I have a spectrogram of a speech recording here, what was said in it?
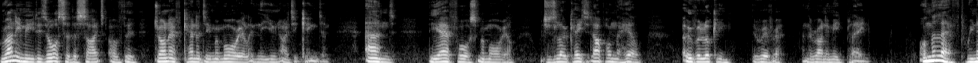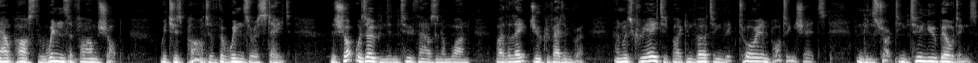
Runnymede is also the site of the John F. Kennedy Memorial in the United Kingdom and the Air Force Memorial, which is located up on the hill overlooking the river and the Runnymede Plain. On the left, we now pass the Windsor Farm Shop, which is part of the Windsor Estate. The shop was opened in 2001 by the late Duke of Edinburgh and was created by converting Victorian potting sheds and constructing two new buildings,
